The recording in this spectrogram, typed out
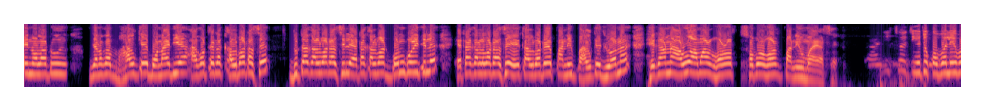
এই নলাটো যেনেকুৱা ভালকে বনাই দিয়ে আগতে এটা কালভাৰ্ট আছে। দুটা কালভাৰ্ট আছিলে এটা কালভাৰ্ট বন্ধ কৰি দিলে এটা কালভাৰ্ট আছে এই কালভাৰ্টে পানী ভালকে যোৱা নাই সেইকাৰণে আৰু আমাৰ ঘৰত চবৰ ঘৰত পানী সোমাই আছে। নিশ্চয় যিহেতু ক'ব লাগিব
